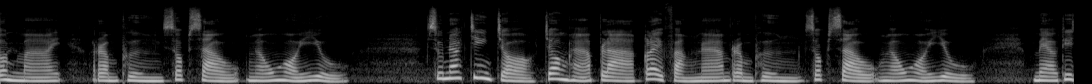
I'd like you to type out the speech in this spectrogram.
ต้นไม้ รำพึง ซบเศร้าเหงาหงอยอยู่ สุนัขจิ้งจอกจ้องหาปลาใกล้ฝั่งน้ำรำพึง ซบเศร้าเงาหงอยอยู่ แมวที่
